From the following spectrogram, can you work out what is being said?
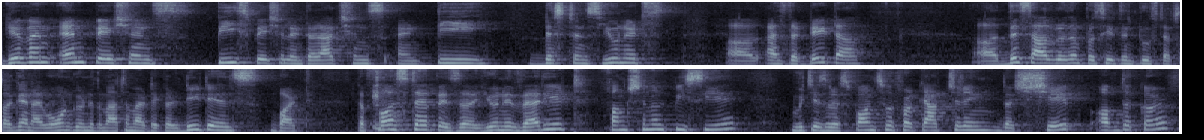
given n patients, p spatial interactions, and t distance units uh, as the data, uh, this algorithm proceeds in two steps. Again, I won't go into the mathematical details, but the first step is a univariate functional PCA, which is responsible for capturing the shape of the curve.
